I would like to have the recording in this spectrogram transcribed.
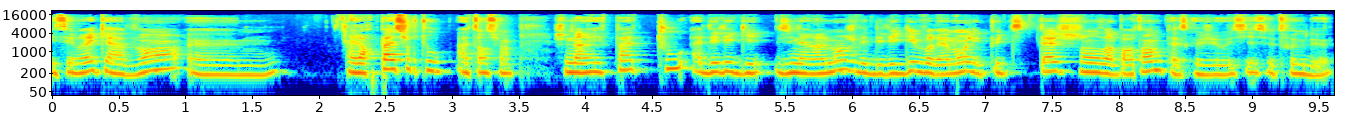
Et c'est vrai qu'avant, euh, alors pas surtout, attention, je n'arrive pas tout à déléguer. Généralement, je vais déléguer vraiment les petites tâches sans importantes parce que j'ai aussi ce truc de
